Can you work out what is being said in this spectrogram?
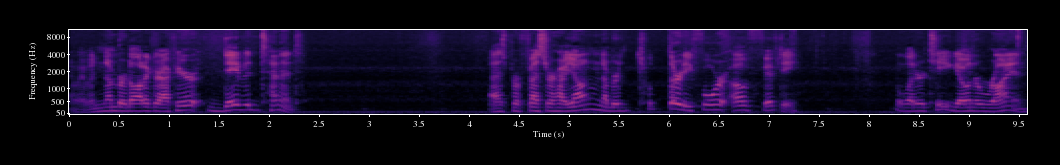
And we have a numbered autograph here, David Tennant. As Professor Huyang, number 34 of 50. The letter T going to Ryan.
